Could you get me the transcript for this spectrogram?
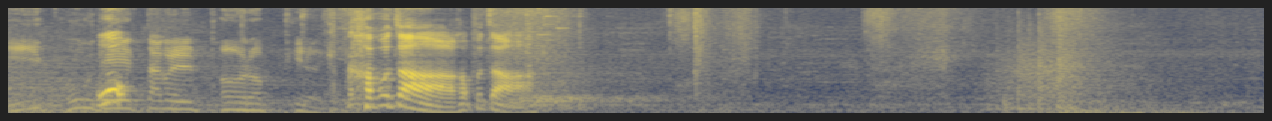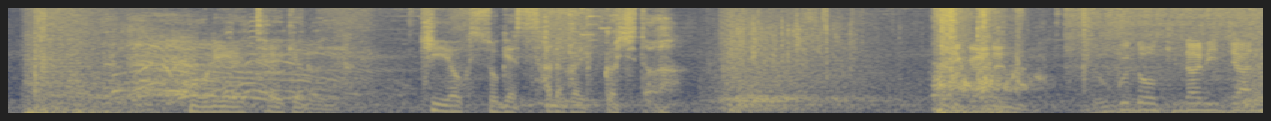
이 고대의 고대의 땅을 더럽히는 가보자 가보자 우리의 대결은 기억 속에 살아갈 것이다. 시간은 누구도 기다리지 않는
